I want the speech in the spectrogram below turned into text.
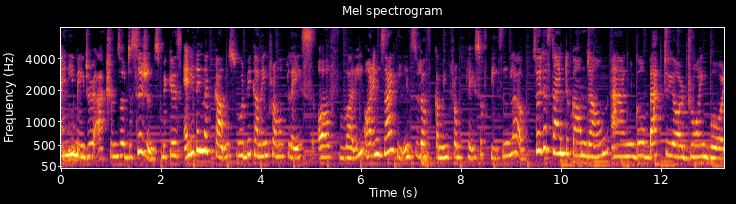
any major actions or decisions because anything that comes would be coming from a place of worry or anxiety instead of coming from a place of peace and love. So it is time to calm down and go back to your drawing board.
